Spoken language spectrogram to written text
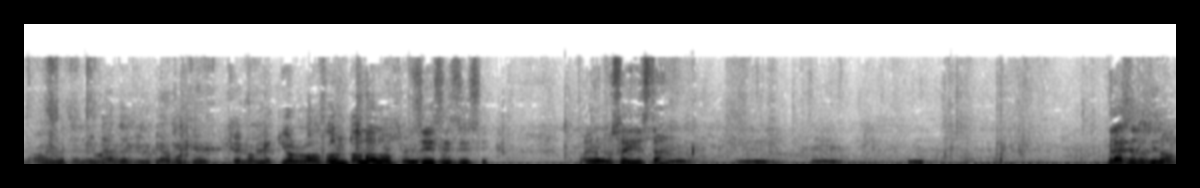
Acabamos de terminar de limpiar porque se nos metió lodo. Con todo. metió. Sí, sí, sí, sí. Bueno, pues ahí está. Gracias, señor.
